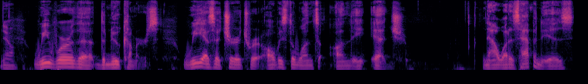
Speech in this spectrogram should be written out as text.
Yeah. We were the the newcomers. We as a church were always the ones on the edge. Now what has happened is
